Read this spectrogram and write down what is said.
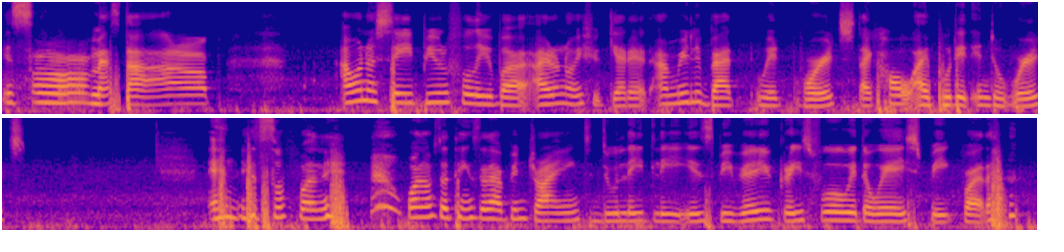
it's so messed up. I want to say it beautifully but i don't know if you get it. I'm really bad with words like how i put it into words. And it's so funny. One of the things that I've been trying to do lately is be very graceful with the way I speak, but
